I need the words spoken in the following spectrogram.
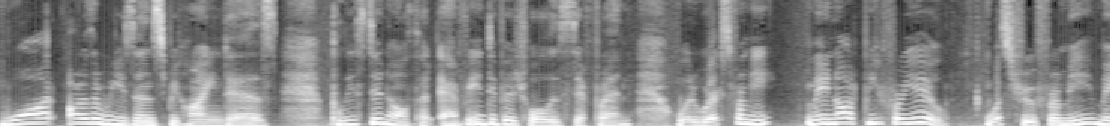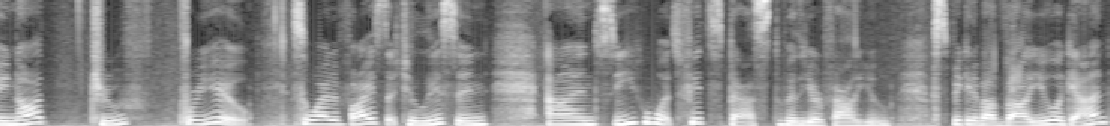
What are the reasons behind this? Please do note that every individual is different. What works for me may not be for you. What's true for me may not true for you. So I advise that you listen and see what fits best with your value. Speaking about value again,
